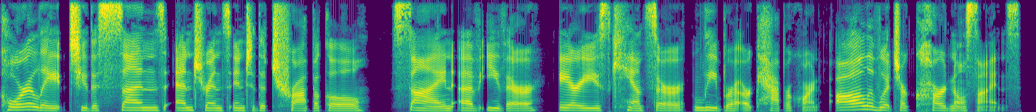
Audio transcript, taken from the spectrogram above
correlate to the sun's entrance into the tropical sign of either Aries, Cancer, Libra, or Capricorn, all of which are cardinal signs.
